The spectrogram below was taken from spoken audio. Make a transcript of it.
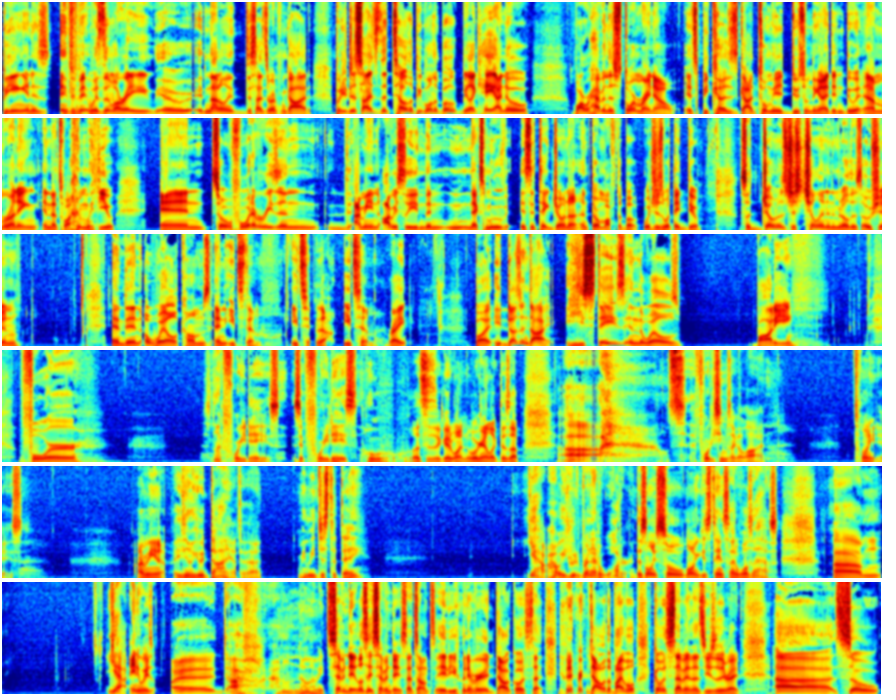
being in his infinite wisdom already, uh, not only decides to run from God, but he decides to tell the people on the boat, be like, hey, I know why we're having this storm right now. It's because God told me to do something and I didn't do it and I'm running and that's why I'm with you. And so, for whatever reason, I mean, obviously, the next move is to take Jonah and throw him off the boat, which is what they do. So, Jonah's just chilling in the middle of this ocean and then a whale comes and eats them, eats uh, eats him, right? But he doesn't die. He stays in the whale's body for it's not 40 days. Is it 40 days? Ooh, this is a good one. We're going to look this up. Uh 40 seems like a lot. 20 days. I mean, you know, he would die after that maybe just a day. Yeah, how he would run out of water. There's only so long you can stay inside a whale's ass. Um. Yeah. Anyways, uh, I don't know. I mean, seven days. Let's say seven days. That sounds eighty. Whenever in doubt, go with set. Whenever in doubt with the Bible, go with seven. That's usually right. Uh, so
